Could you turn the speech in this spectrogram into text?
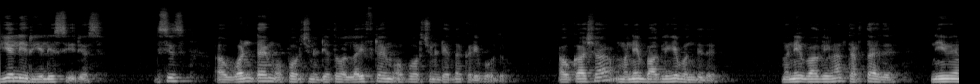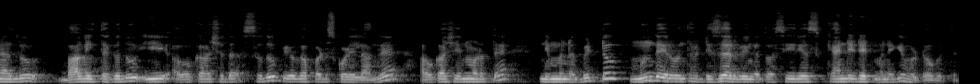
really really serious this is one time opportunity ಅಥವಾ ಲೈಫ್ ಟೈಮ್ ಅಪರ್ಚುನಿಟಿ ಅಂತ ಕರಿಬೋದು. ಅವಕಾಶ ಮನೆ ಬಾಗಿಲಿಗೆ ಬಂದಿದೆ. ಮನೆ ಬಾಗಿಲನ್ನ ತರ್ತಾ ಇದೆ. ನೀವೇನಾದರೂ ಬಾಗಿಲು ತೆಗೆದು ಈ ಅವಕಾಶದ ಸದುಪಯೋಗ ಪಡಿಸ್ಕೊಳ್ಳಿಲ್ಲ ಅಂದರೆ ಅವಕಾಶ ಏನು ಮಾಡುತ್ತೆ? ನಿಮ್ಮನ್ನು ಬಿಟ್ಟು ಮುಂದೆ ಇರುವಂತಹ ಡಿಸರ್ವಿಂಗ್ ಅಥವಾ ಸೀರಿಯಸ್ ಕ್ಯಾಂಡಿಡೇಟ್ ಮನೆಗೆ ಹೊರಟೋಗುತ್ತೆ.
